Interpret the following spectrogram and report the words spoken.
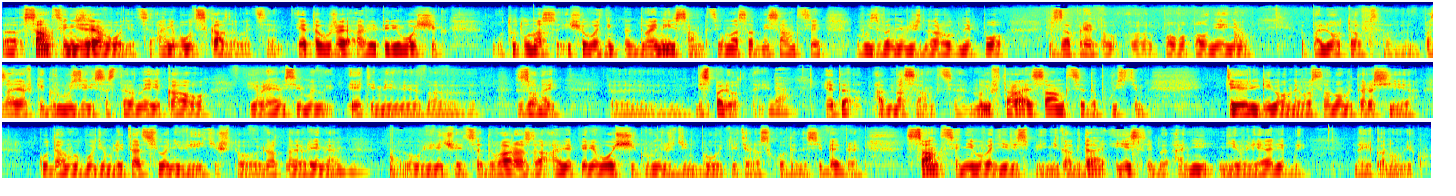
Э, санкции не зря вводятся, они будут сказываться. Это уже авиаперевозчик. Тут у нас еще возникнут двойные санкции. У нас одни санкции вызваны международной по запрету э, по выполнению полетов э, по заявке Грузии со стороны ИКАО. Являемся мы этими зоной бесполетной. Да. Это одна санкция. Ну и вторая санкция, допустим, те регионы, в основном это Россия – куда мы будем летать сегодня, видите, что летное время угу. увеличивается два раза, авиаперевозчик вынужден будет эти расходы на себя брать. Санкции не вводились бы никогда, если бы они не влияли бы на экономику.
